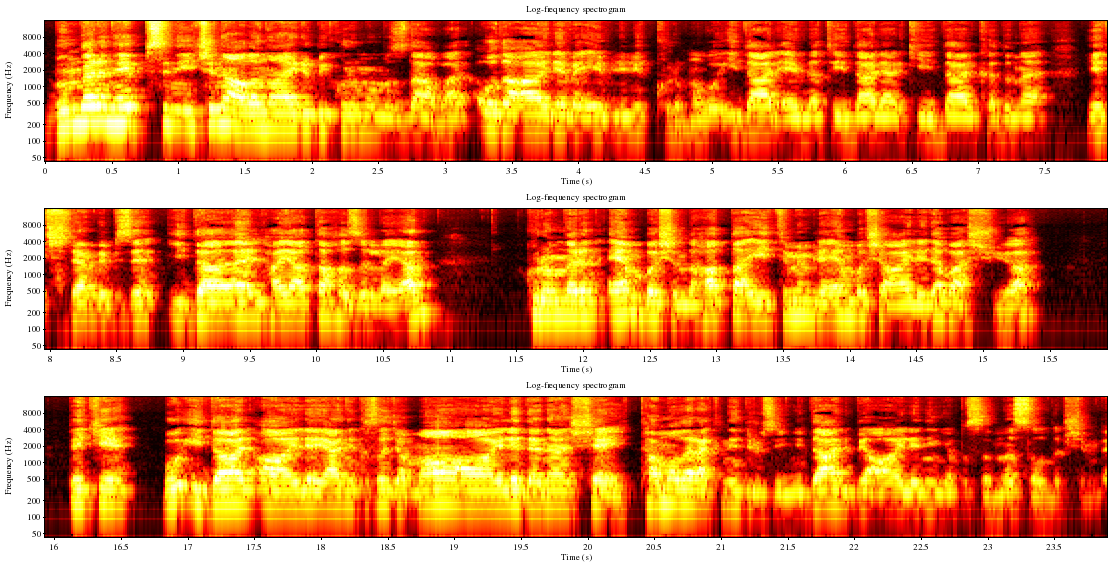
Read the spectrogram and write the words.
bunların hepsini içine alan ayrı bir kurumumuz daha var. O da aile ve evlilik kurumu. Bu ideal evlatı, ideal erkeği, ideal kadını yetiştiren ve bize ideal hayata hazırlayan kurumların en başında hatta eğitimin bile en başı ailede başlıyor. Peki bu ideal aile yani kısaca ma aile denen şey tam olarak nedir Hüseyin? İdeal bir ailenin yapısı nasıldır şimdi?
